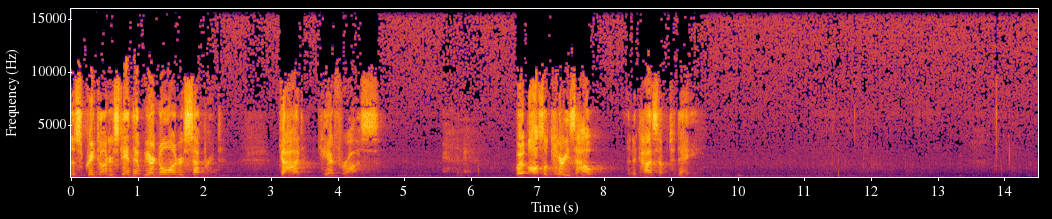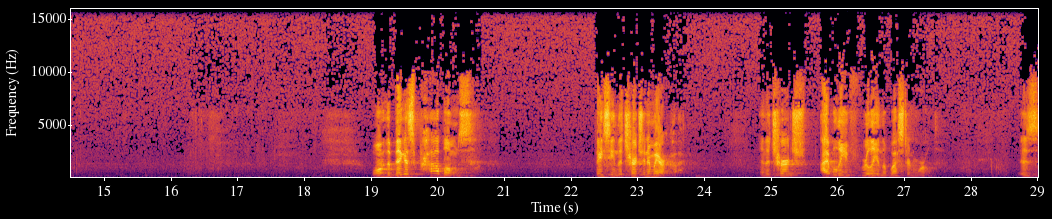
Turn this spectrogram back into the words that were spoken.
It's great to understand that we are no longer separate. God cared for us. But it also carries out in the concept today. One of the biggest problems facing the church in America and the church, I believe, really in the Western world is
